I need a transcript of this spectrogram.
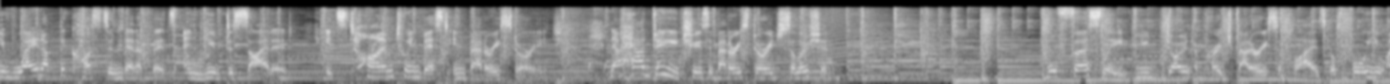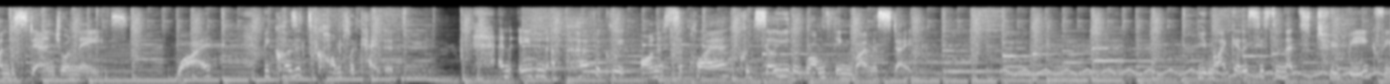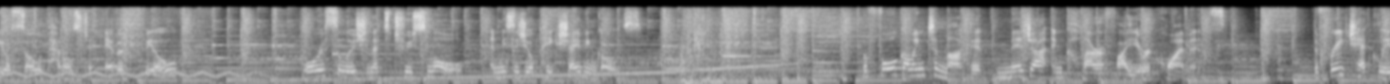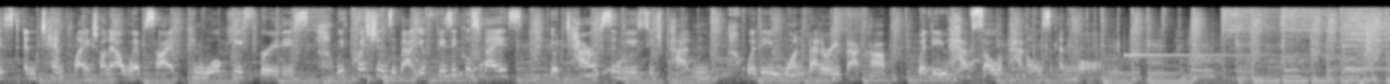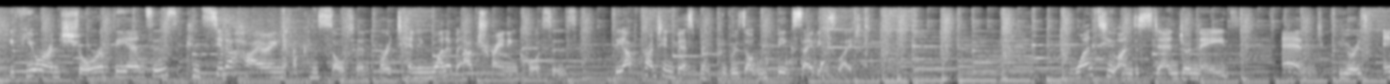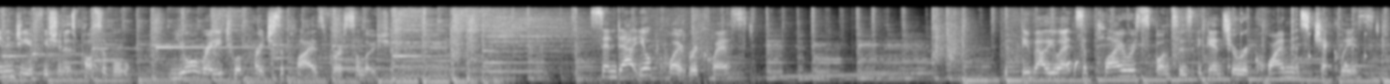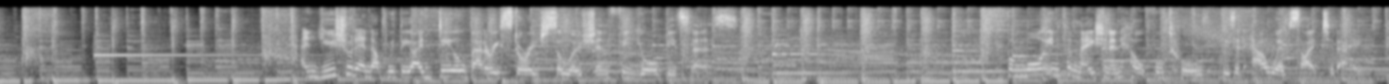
You've weighed up the costs and benefits and you've decided it's time to invest in battery storage. Now, how do you choose a battery storage solution? Well, firstly, you don't approach battery suppliers before you understand your needs. Why? Because it's complicated. And even a perfectly honest supplier could sell you the wrong thing by mistake. You might get a system that's too big for your solar panels to ever fill, or a solution that's too small and misses your peak shaving goals. Before going to market, measure and clarify your requirements. The free checklist and template on our website can walk you through this with questions about your physical space, your tariffs and usage patterns, whether you want battery backup, whether you have solar panels and more. If you're unsure of the answers, consider hiring a consultant or attending one of our training courses. The upfront investment could result in big savings later. Once you understand your needs and you're as energy efficient as possible, you're ready to approach suppliers for a solution. Send out your quote request, evaluate supplier responses against your requirements checklist, and you should end up with the ideal battery storage solution for your business. For more information and helpful tools, visit our website today.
